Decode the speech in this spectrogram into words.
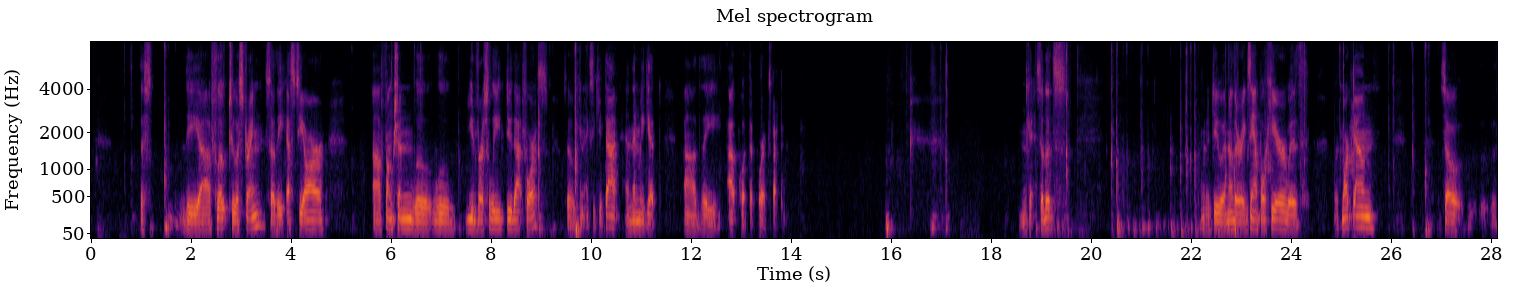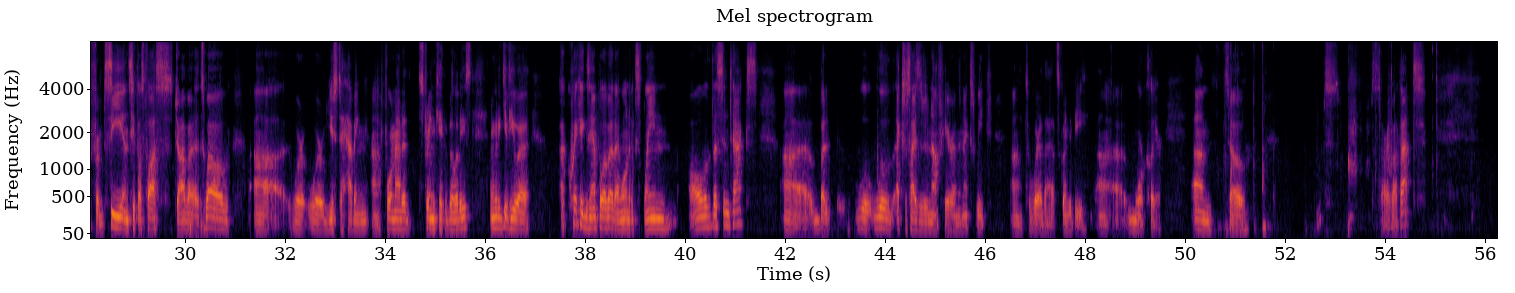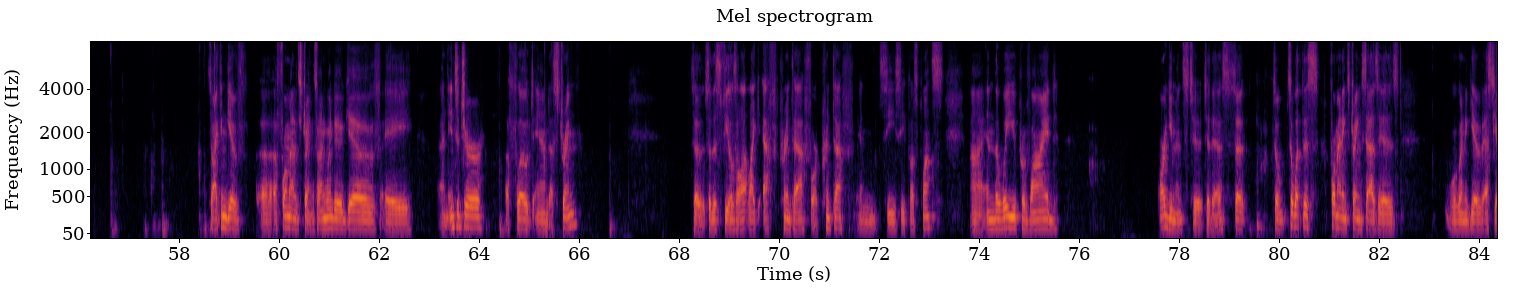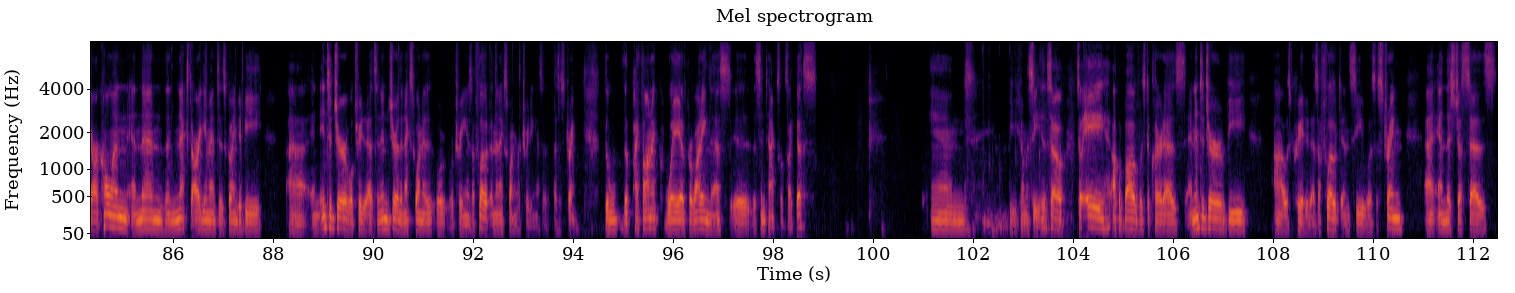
the, the uh, float to a string. So the str uh, function will, will universally do that for us. So we can execute that, and then we get uh, the output that we're expecting. Okay, so let's I'm going to do another example here with, with Markdown. So from C and C++, Java as well, uh, we're, we're used to having uh, formatted string capabilities. I'm going to give you a, a quick example of it. I won't explain all of the syntax, uh, but we'll, we'll exercise it enough here in the next week uh, to where that's going to be uh, more clear. Um, so Oops, sorry about that. So I can give a, formatted string. So I'm going to give a an integer, a float, and a string. So, so this feels a lot like fprintf or printf in C, C++. Uh, and the way you provide arguments to, to this, so, so, so what this formatting string says is we're going to give str colon, and then the next argument is going to be uh, an integer. We'll treat it as an integer. The next one is we're, we're, treating as a float, and the next one we're treating as a, as a string. The, the Pythonic way of providing this is the syntax looks like this. And B comma C. So, so A up above was declared as an integer, B uh, was created as a float, and C was a string. Uh, and this just says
